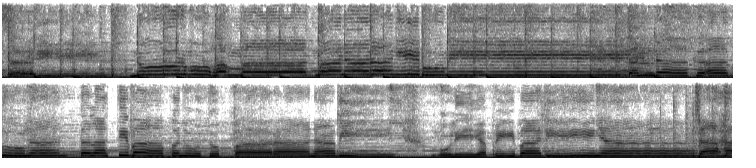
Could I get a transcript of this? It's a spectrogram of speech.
berseri Nur Muhammad menerangi bumi. Tanda keagungan telah tiba penutup para nabi. Mulia pribadinya. Cahaya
